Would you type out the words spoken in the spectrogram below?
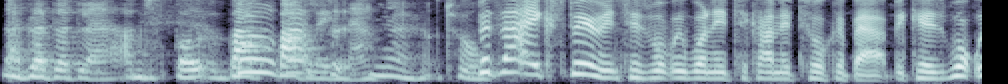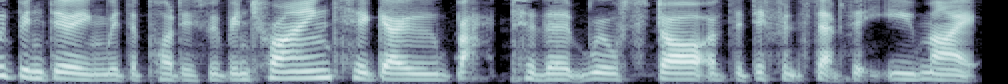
blah blah blah blah. I'm just about well, babbling now. No, at all. But that experience is what we wanted to kind of talk about because what we've been doing with the pod is we've been trying to go back to the real start of the different steps that you might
